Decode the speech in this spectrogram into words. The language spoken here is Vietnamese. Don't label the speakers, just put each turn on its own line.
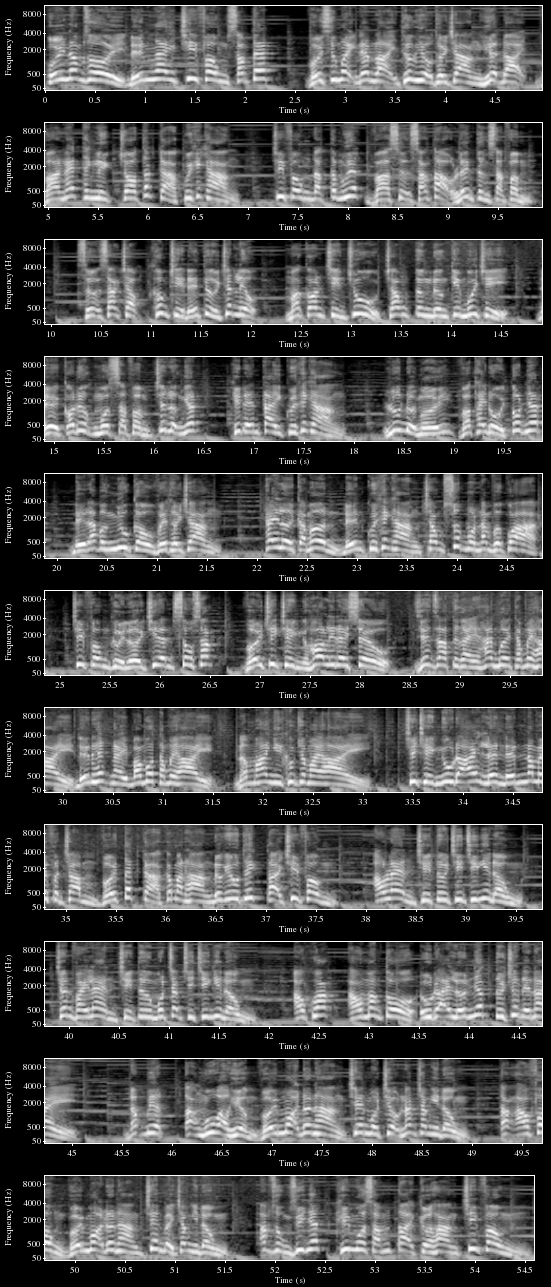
Cuối năm rồi, đến ngay Chi phòng sắm Tết. Với sứ mệnh đem lại thương hiệu thời trang hiện đại và nét thanh lịch cho tất cả quý khách hàng, Chi Phong đặt tâm huyết và sự sáng tạo lên từng sản phẩm. Sự sang trọng không chỉ đến từ chất liệu mà còn chỉn chu trong từng đường kim mũi chỉ để có được một sản phẩm chất lượng nhất khi đến tay quý khách hàng. Luôn đổi mới và thay đổi tốt nhất để đáp ứng nhu cầu về thời trang. Thay lời cảm ơn đến quý khách hàng trong suốt một năm vừa qua, Chi Phong gửi lời tri ân sâu sắc với chương trình Holiday Sale diễn ra từ ngày 20 tháng 12 đến hết ngày 31 tháng 12 năm 2022. Chương trình ưu đãi lên đến 50% với tất cả các mặt hàng được yêu thích tại Chi Phong. Áo len chỉ từ 99.000 đồng, chân váy len chỉ từ 199.000 đồng, áo khoác, áo măng tô ưu đãi lớn nhất từ trước đến nay. Đặc biệt, tặng mũ bảo hiểm với mọi đơn hàng trên 1 triệu 500 nghìn đồng, tặng áo phông với mọi đơn hàng trên 700 nghìn đồng, áp dụng duy nhất khi mua sắm tại cửa hàng Chi Phong.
